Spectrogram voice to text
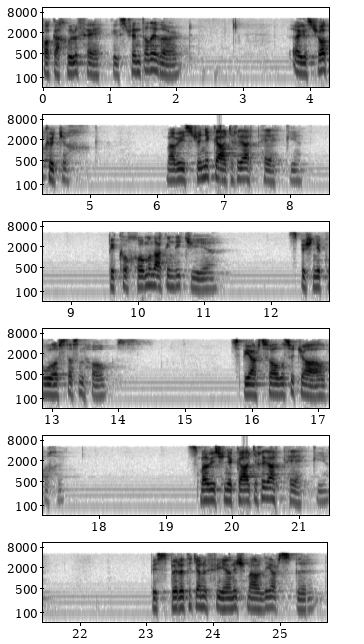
ffa gachwyl y ffeg ag strindol ei ddyrd, ag agus seo cwydioch, mae fi stryn i gadych ar pegion, bu cwchwm yn agen di gia, sbys ni glwys as yn hos, sbys ar tol os y jalbrach, sma fi stryn i gadych ar peg bu spyryd ydy yn y ffian ysmali ar spyryd,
